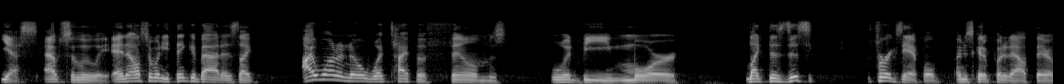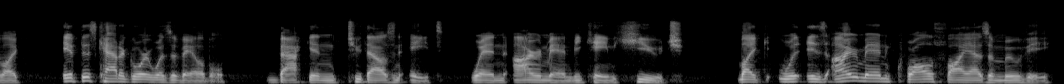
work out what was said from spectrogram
Yes, absolutely. And also when you think about it, it's like I want to know what type of films would be more like does this for example, I'm just going to put it out there like if this category was available back in 2008 when Iron Man became huge, like w- is Iron Man qualify as a movie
